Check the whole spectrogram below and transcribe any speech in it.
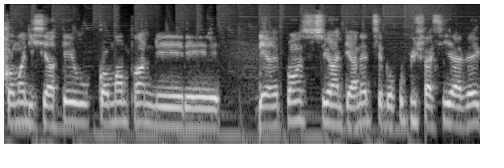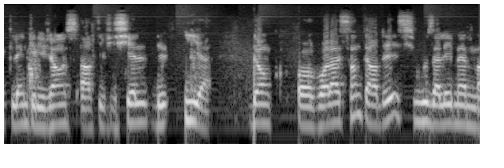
comment disserter ou comment prendre des, des, réponses sur Internet, c'est beaucoup plus facile avec l'intelligence artificielle de IA. Donc euh, voilà, sans tarder, si vous allez même,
